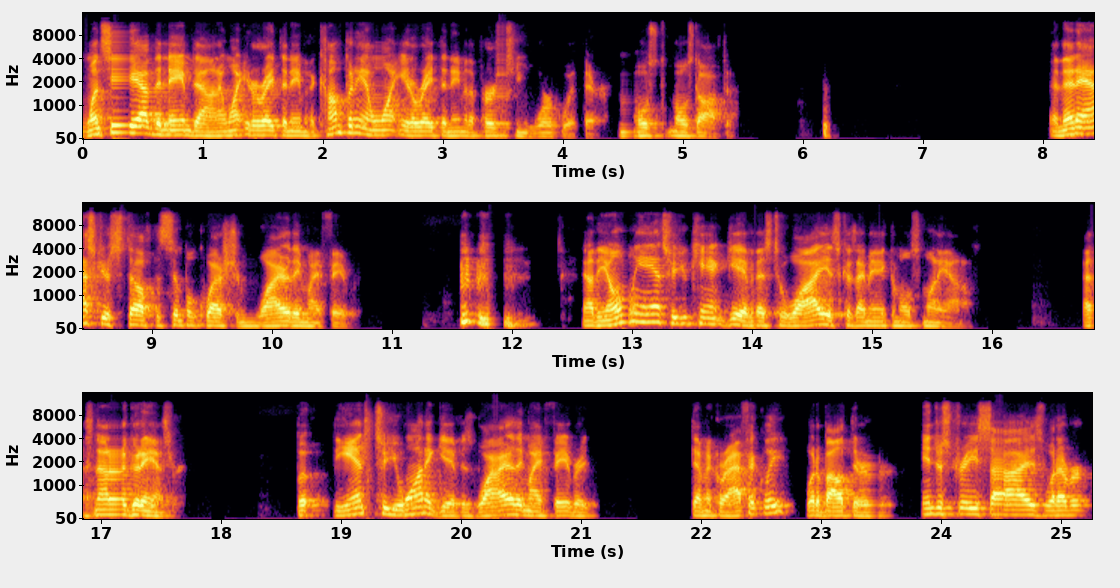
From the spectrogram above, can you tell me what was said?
Once you have the name down, I want you to write the name of the company. I want you to write the name of the person you work with there most, most often. And then ask yourself the simple question, why are they my favorite? Now, the only answer you can't give as to why is because I make the most money on them. That's not a good answer. But the answer you want to give is why are they my favorite demographically? What about their industry size, whatever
